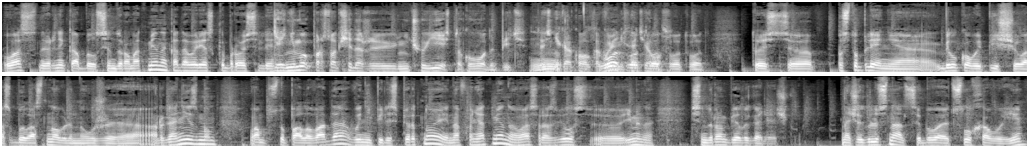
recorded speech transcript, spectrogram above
у вас наверняка был синдром отмены, когда вы резко бросили. Я не мог просто вообще даже ничего есть, только воду пить. То есть никакого алкоголя вот, не вот, хотелось. Вот, вот, вот. То есть э, поступление белковой пищи у вас было остановлено уже организмом, вам поступало упала вода, вы не пили спиртное, и на фоне отмены у вас развился э, именно синдром белой горячки. Значит, галлюцинации бывают слуховые,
